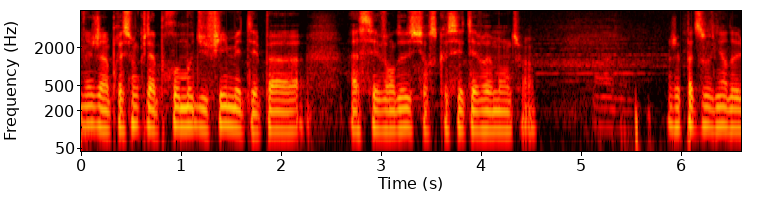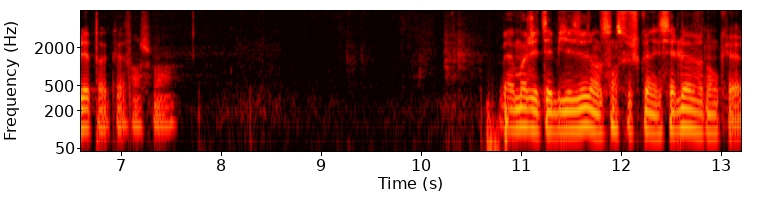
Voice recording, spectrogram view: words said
J'ai l'impression que la promo du film était pas assez vendeuse sur ce que c'était vraiment, tu vois. J'ai pas de souvenir de l'époque, franchement. Bah, moi j'étais biaisé dans le sens où je connaissais l'œuvre, donc euh,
